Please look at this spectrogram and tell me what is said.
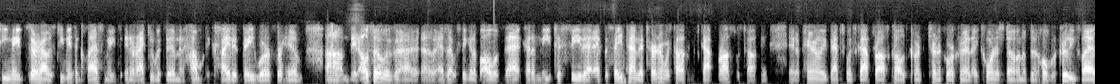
teammates or how his teammates and classmates interacted with them and how excited they were for him. Um, it also was, uh, uh, as I was thinking of all of that, kind of neat to see that at the same time that Turner was talking Scott Frost was talking, and apparently that's when Scott Frost called Turner Corcoran a cornerstone of the whole recruiting class,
